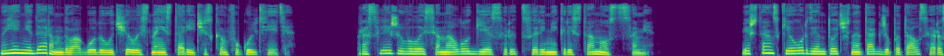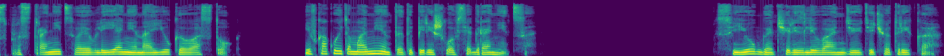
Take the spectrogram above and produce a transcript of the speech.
Но я недаром два года училась на историческом факультете. Прослеживалась аналогия с рыцарями-крестоносцами. Виштанский орден точно так же пытался распространить свое влияние на юг и восток. И в какой-то момент это перешло все границы. С юга через Ливандию течет река,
